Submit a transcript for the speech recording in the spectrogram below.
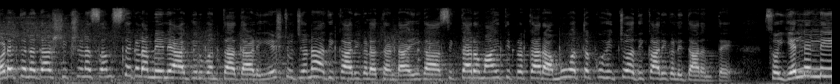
ಒಡೆತನದ ಶಿಕ್ಷಣ ಸಂಸ್ಥೆಗಳ ಮೇಲೆ ಆಗಿರುವಂತಹ ದಾಳಿ. ಎಷ್ಟು ಜನ ಅಧಿಕಾರಿಗಳ ತಂಡ? ಈಗ ಸಿಗ್ತಾ ಮಾಹಿತಿ ಪ್ರಕಾರ ಮೂವತ್ತಕ್ಕೂ ಹೆಚ್ಚು ಅಧಿಕಾರಿಗಳಿದ್ದಾರಂತೆ. ಸೊ ಎಲ್ಲೆಲ್ಲಿ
